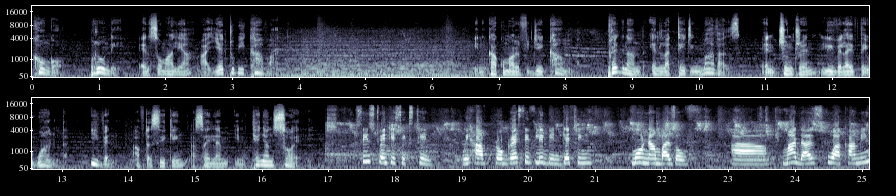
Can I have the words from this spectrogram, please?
Congo, Burundi and Somalia are yet to be covered. In Kakuma refugee camp, pregnant and lactating mothers and children live a life they want, even after seeking asylum in Kenyan soil. Since 2016, we have progressively been getting more numbers of uh, mothers who are coming.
